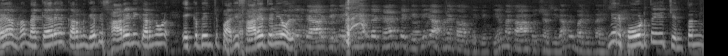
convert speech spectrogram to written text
ਰਿਹਾ ਨਾ। ਮੈਂ ਕਹਿ ਰਿਹਾ ਕਰਨਗੇ ਵੀ ਸਾਰੇ ਨਹੀਂ ਕਰਨਗੇ। ਹੁਣ ਇੱਕ ਦਿਨ ਚ ਭਾਜੀ ਸਾਰੇ ਤੇ ਨਹੀਂ ਹੋ ਤੁਸੀਂ ਤਿਆਰ ਕੀਤੀ ਸੀਐਮ ਦੇ ਕਹਿਣ ਤੇ ਕੀਤੀ ਜਾਂ ਆਪਣੇ ਤੌਰ ਤੇ ਕੀਤੀ ਹੈ? ਮੈਂ ਤਾਂ ਪੁੱਛਿਆ ਸੀਗਾ ਵੀ ਬਜਟ ਦਾ ਹਿੱਸਾ ਨਹੀਂ ਹੈ। ਰਿਪੋਰਟ ਤੇ ਚਿੰਤਨ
